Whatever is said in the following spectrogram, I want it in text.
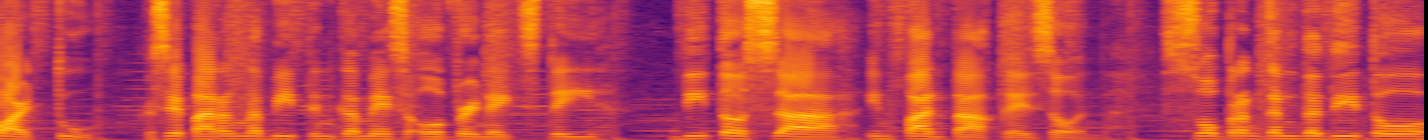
part 2. Kasi parang nabitin kami sa overnight stay dito sa Infanta, Quezon. Sobrang ganda dito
